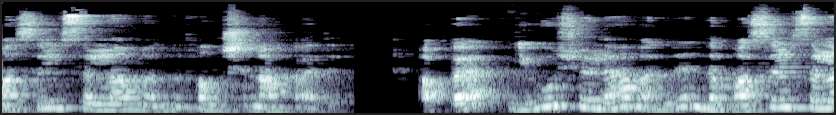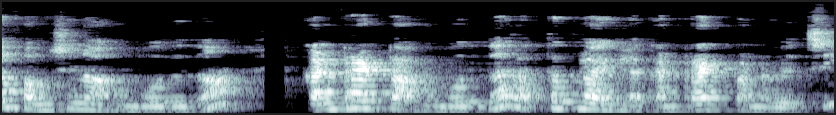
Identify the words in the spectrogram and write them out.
மசில்ஸ் எல்லாம் வந்து ஃபங்க்ஷன் ஆகாது. அப்ப யூஸ்வலா வந்து இந்த மசில்ஸ் எல்லாம் ஃபங்க்ஷன் ஆகும்போது தான் கண்ட்ராக்ட் ஆகும்போது தான் ரத்த குழாய்களை கண்ட்ராக்ட் பண்ண வச்சு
